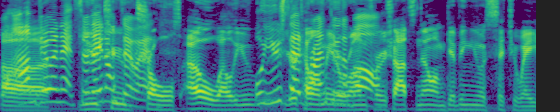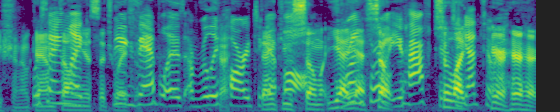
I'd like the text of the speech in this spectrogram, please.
Well, I'm uh, doing it, so they don't YouTube do it. trolls. Oh well, you. Well, you are said telling me to the run ball. through shots. No, I'm giving you a situation. Okay, We're I'm saying telling like you a situation. the example is a really Okay. hard to Thank get you so much. Yeah, run yeah. so it. You have to So to like get to here, it. here, here.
